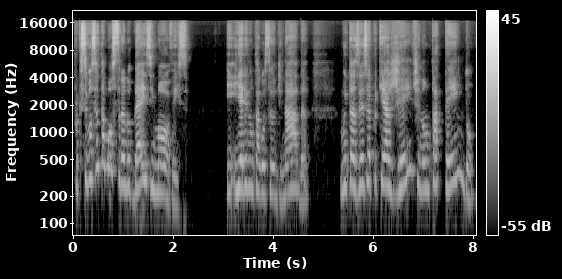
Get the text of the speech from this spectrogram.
Porque se você está mostrando 10 imóveis e, e ele não está gostando de nada, muitas vezes é porque a gente não está tendo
